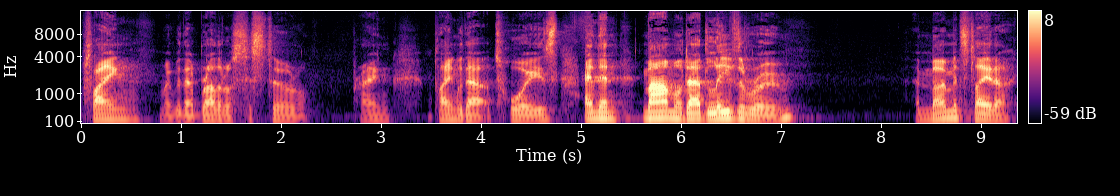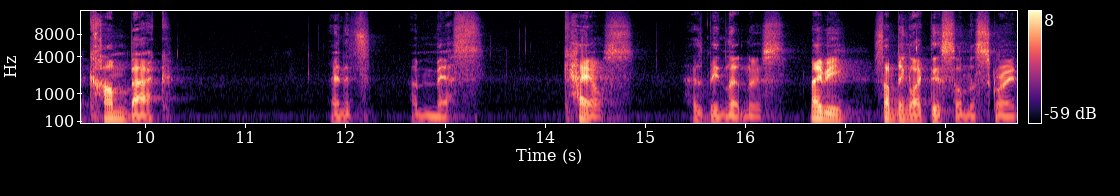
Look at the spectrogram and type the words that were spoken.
playing maybe with our brother or sister or playing, playing with our toys, and then mom or dad leave the room, and moments later come back, and it's a mess. Chaos has been let loose. Maybe something like this on the screen.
